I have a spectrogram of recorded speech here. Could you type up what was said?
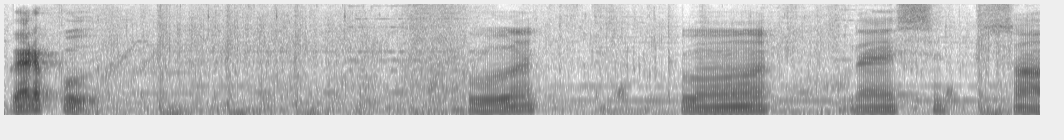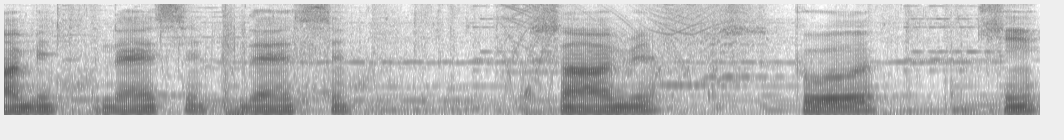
Agora pula. Pula, pula, desce, sobe, desce, desce, sobe, pula, aqui.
